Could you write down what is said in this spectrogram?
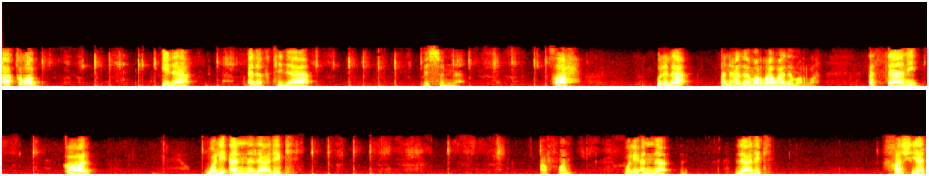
أقرب إلى الاقتداء بالسنة. صح ولا لا؟ أن هذا مرة وهذا مرة. الثاني قال ولأن ذلك عفوا ولأن ذلك خشية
